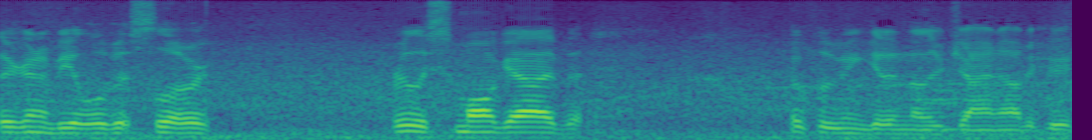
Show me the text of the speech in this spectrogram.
they're going to be a little bit slower. Really small guy, but hopefully we can get another giant out of here.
